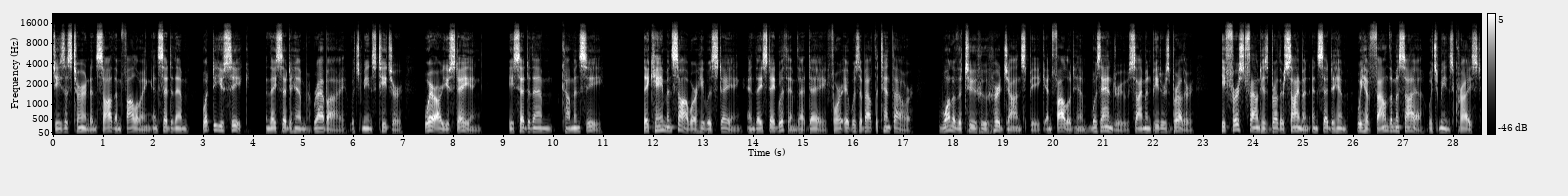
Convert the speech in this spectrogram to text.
Jesus turned and saw them following, and said to them, What do you seek? And they said to him, Rabbi, which means teacher, where are you staying? He said to them, Come and see. They came and saw where he was staying, and they stayed with him that day, for it was about the tenth hour. One of the two who heard John speak and followed him was Andrew, Simon Peter's brother. He first found his brother Simon and said to him, We have found the Messiah, which means Christ.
